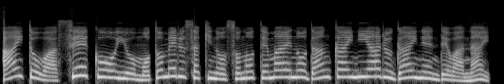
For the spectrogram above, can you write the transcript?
愛とは性行為を求める先のその手前の段階にある概念ではない。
